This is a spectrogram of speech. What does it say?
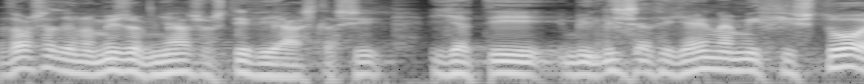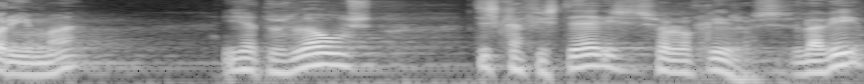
Δώσατε νομίζω μια σωστή διάσταση γιατί μιλήσατε για ένα μυθιστόρημα για τους λόγους της καθυστέρησης της ολοκλήρωσης. Δηλαδή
